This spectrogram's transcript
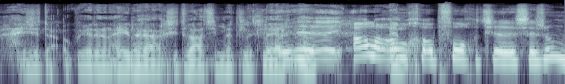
hij zit daar ook weer in een hele rare situatie met Leclerc. En, alle en- ogen op volgend seizoen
